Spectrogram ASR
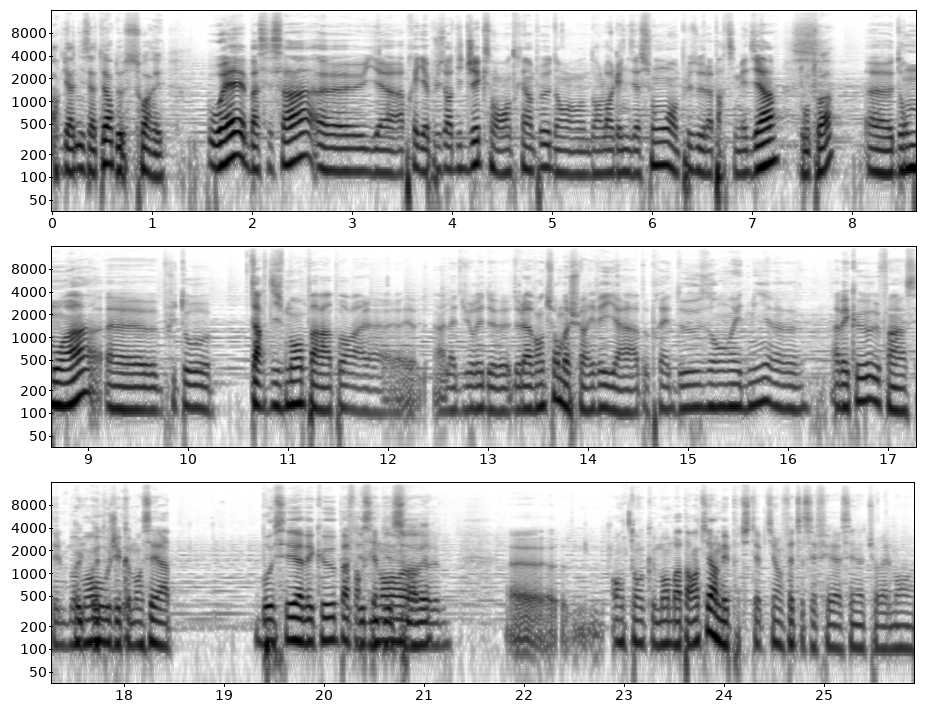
organisateurs de soirées. Ouais, bah c'est ça. Euh, il y a, après, il y a plusieurs DJ qui sont rentrés un peu dans, dans l'organisation, en plus de la partie média, Dont toi dont moi, plutôt tardivement par rapport à la, à la durée de, de l'aventure. Moi, je suis arrivé il y a à peu près deux ans et demi avec eux. Enfin, c'est le moment où j'ai commencé à bosser avec eux, pas forcément. Euh, euh, en tant que membre à part entière, mais petit à petit, en fait, ça s'est fait assez naturellement.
